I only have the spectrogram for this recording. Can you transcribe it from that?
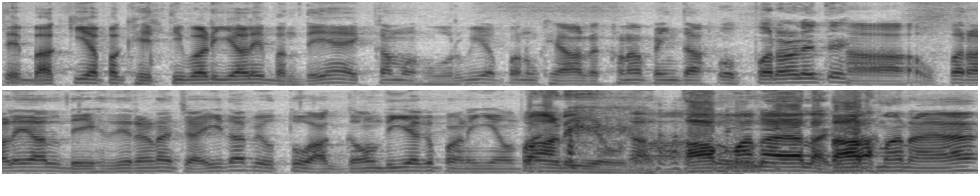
ਤੇ ਬਾਕੀ ਆਪਾਂ ਖੇਤੀਬਾੜੀ ਵਾਲੇ ਬੰਦੇ ਆ ਇੱਕ ਕੰਮ ਹੋਰ ਵੀ ਆਪਾਂ ਨੂੰ ਖਿਆਲ ਰੱਖਣਾ ਪੈਂਦਾ। ਉੱਪਰ ਵਾਲੇ ਤੇ? ਹਾਂ ਉੱਪਰ ਵਾਲੇ ਹਾਲ ਦੇਖਦੇ ਰਹਿਣਾ ਚਾਹੀਦਾ ਵੀ ਉੱਤੋਂ ਅੱਗ ਆਉਂਦੀ ਆ ਕਿ ਪਾਣੀ ਆਉਂਦਾ? ਪਾਣੀ ਆਉਂਦਾ। ਤਾਪਮਾਨ ਆਇਆ ਲੱਗਦਾ। ਤਾਪਮਾਨ ਆਇਆ।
